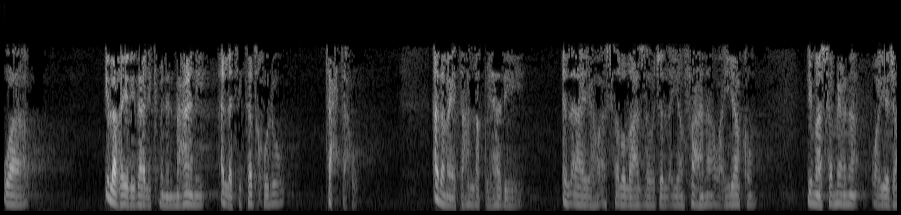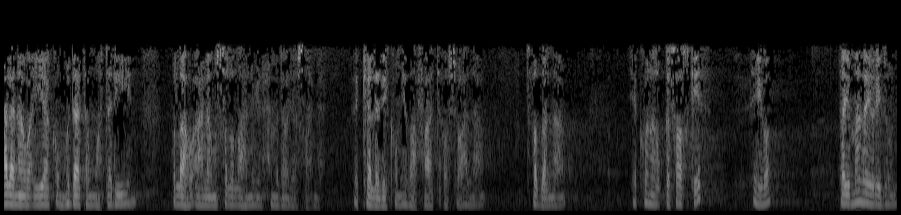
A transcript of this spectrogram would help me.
وإلى غير ذلك من المعاني التي تدخل تحته. هذا ما يتعلق بهذه الآية وأسأل الله عز وجل أن ينفعنا وإياكم بما سمعنا وأن يجعلنا وإياكم هداة مهتدين. والله أعلم. صلى الله عليه محمد وعليه وصحبه. كان لديكم إضافات أو سؤال نعم. تفضل نعم. يكون القصاص كيف؟ أيوة. طيب ماذا يريدون؟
